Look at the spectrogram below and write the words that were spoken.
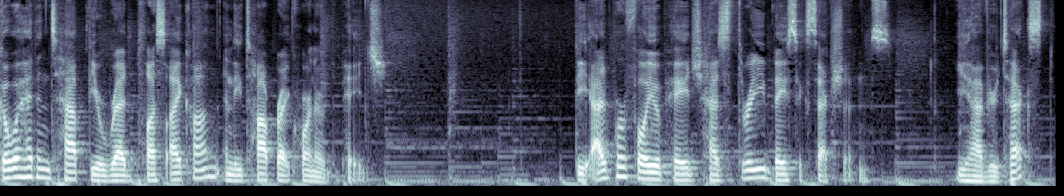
go ahead and tap the red plus icon in the top right corner of the page. The Add Portfolio page has three basic sections. You have your text,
